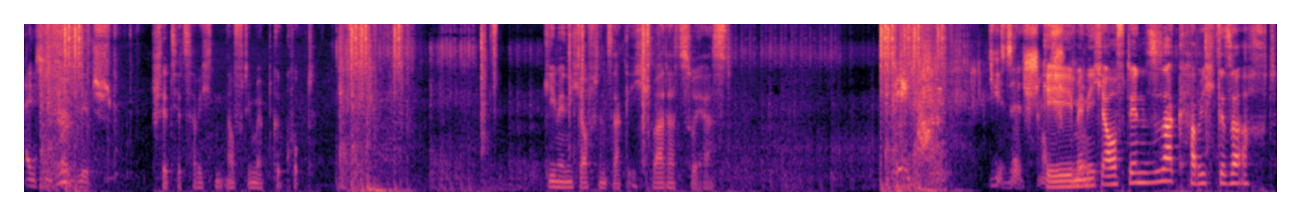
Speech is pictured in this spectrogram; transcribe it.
Ein Team von Glitch. Shit, jetzt habe ich auf die Map geguckt. Geh mir nicht auf den Sack. Ich war da zuerst. Digga, diese. Geh mir nicht auf den Sack, habe ich gesagt.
